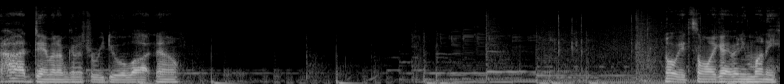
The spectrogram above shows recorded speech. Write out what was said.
Ah, damn it, I'm gonna have to redo a lot now. Oh wait, it's not like I have any money.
